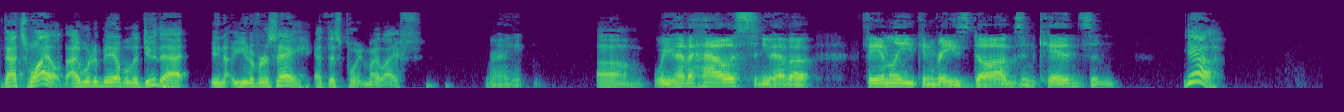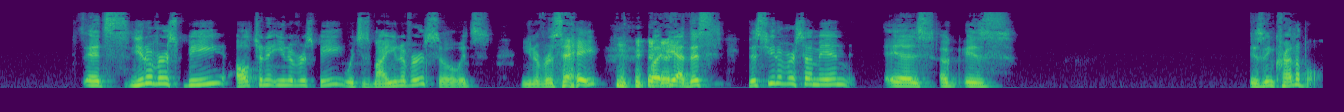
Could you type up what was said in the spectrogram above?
that's wild. I wouldn't be able to do that in universe A at this point in my life. right. Um, Where you have a house and you have a family, you can raise dogs and kids and yeah. It's universe B, alternate universe B, which is my universe. So it's universe A. but yeah, this this universe I'm in is uh, is is incredible.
